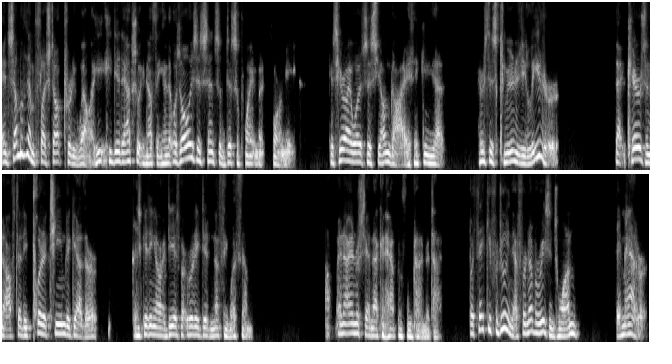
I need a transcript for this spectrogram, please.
and some of them fleshed out pretty well. He he did absolutely nothing, and it was always a sense of disappointment for me, because here I was, this young guy, thinking that here's this community leader that cares enough that he put a team together, is getting our ideas, but really did nothing with them. Um, and I understand that can happen from time to time. But thank you for doing that for a number of reasons. One, they matter.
